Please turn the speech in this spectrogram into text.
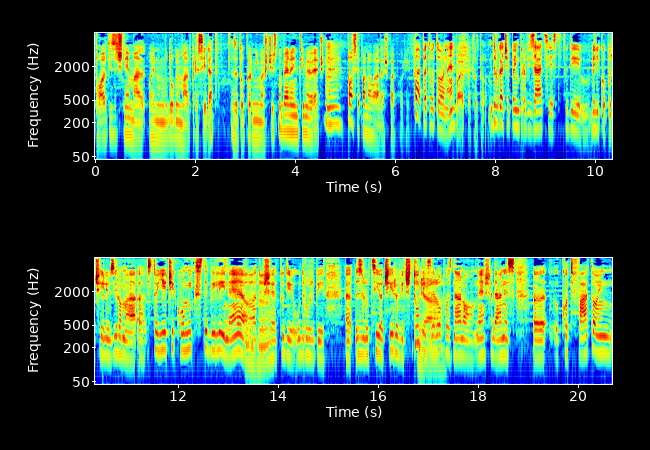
pol ti začne mal, v enem obdobju mal presedati, zato ker nimaš čisto nobene intime več, mm. pa se pa navadaš, pa je pa v redu. Pa je pa to to, ne? Pa je pa to to. Drugače pa improvizacije ste tudi veliko počeli, oziroma uh, stoječi komik ste bili, ne? Mm -hmm. To še tudi v družbi uh, z Lucijo Čirovič, tudi ja. zelo poznano, ne, še danes kot Fato in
